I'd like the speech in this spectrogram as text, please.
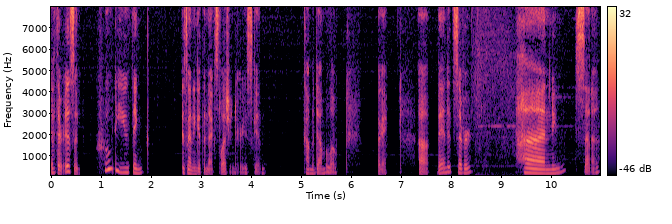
if there isn't, who do you think is going to get the next legendary skin? Comment down below. Okay, uh, Bandit Sivir, High Noon Senna,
